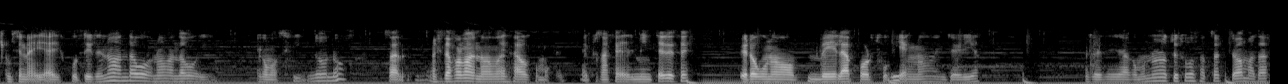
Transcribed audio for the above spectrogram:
empiezan ahí a discutir no anda no anda vos y es como sí no no o sea de cierta forma no es algo como que el personaje de él me interese pero uno vela por su bien, ¿no? En teoría. Entonces era como, no, no te subas atrás, te va a matar.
